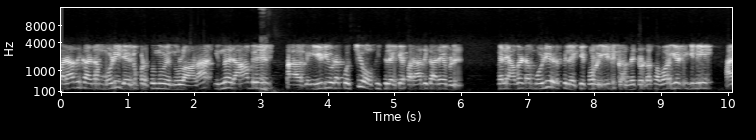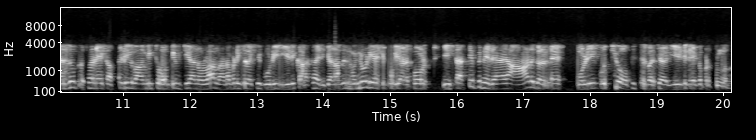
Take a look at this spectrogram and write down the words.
പരാതിക്കാരുടെ മൊഴി രേഖപ്പെടുത്തുന്നു എന്നുള്ളതാണ്. ഇന്ന് രാവിലെ ഇ ഡിയുടെ കൊച്ചി ഓഫീസിലേക്ക് പരാതിക്കാരെ വിളി അങ്ങനെ അവരുടെ മൊഴിയെടുപ്പിലേക്ക് ഇപ്പോൾ ഇ ഡി കടന്നിട്ടുണ്ട്. സ്വാഭാവികമായിട്ട് ഇനി അൽസു കൃഷ്ണനെ കസ്റ്റഡിയിൽ വാങ്ങി ചോദ്യം ചെയ്യാനുള്ള നടപടികളിലേക്ക് കൂടി ഇ ഡി കടക്കാതിരിക്കുകയാണ് അതിന് മുന്നോടിയായിട്ട് കൂടിയാണ് ഇപ്പോൾ ഈ തട്ടിപ്പിനിരയായ ആളുകളുടെ മൊഴി കൊച്ചി ഓഫീസിൽ വെച്ച് ഇ ഡി രേഖപ്പെടുത്തുന്നത്.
